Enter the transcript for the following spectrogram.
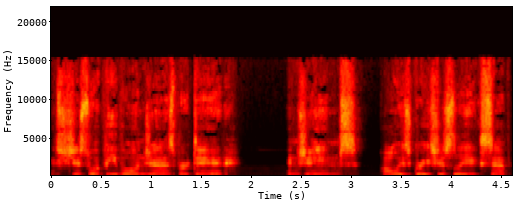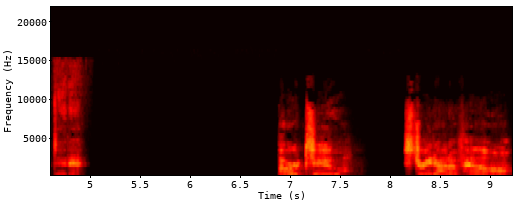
It's just what people in Jasper did, and James always graciously accepted. Part 2 Straight Out of Hell.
